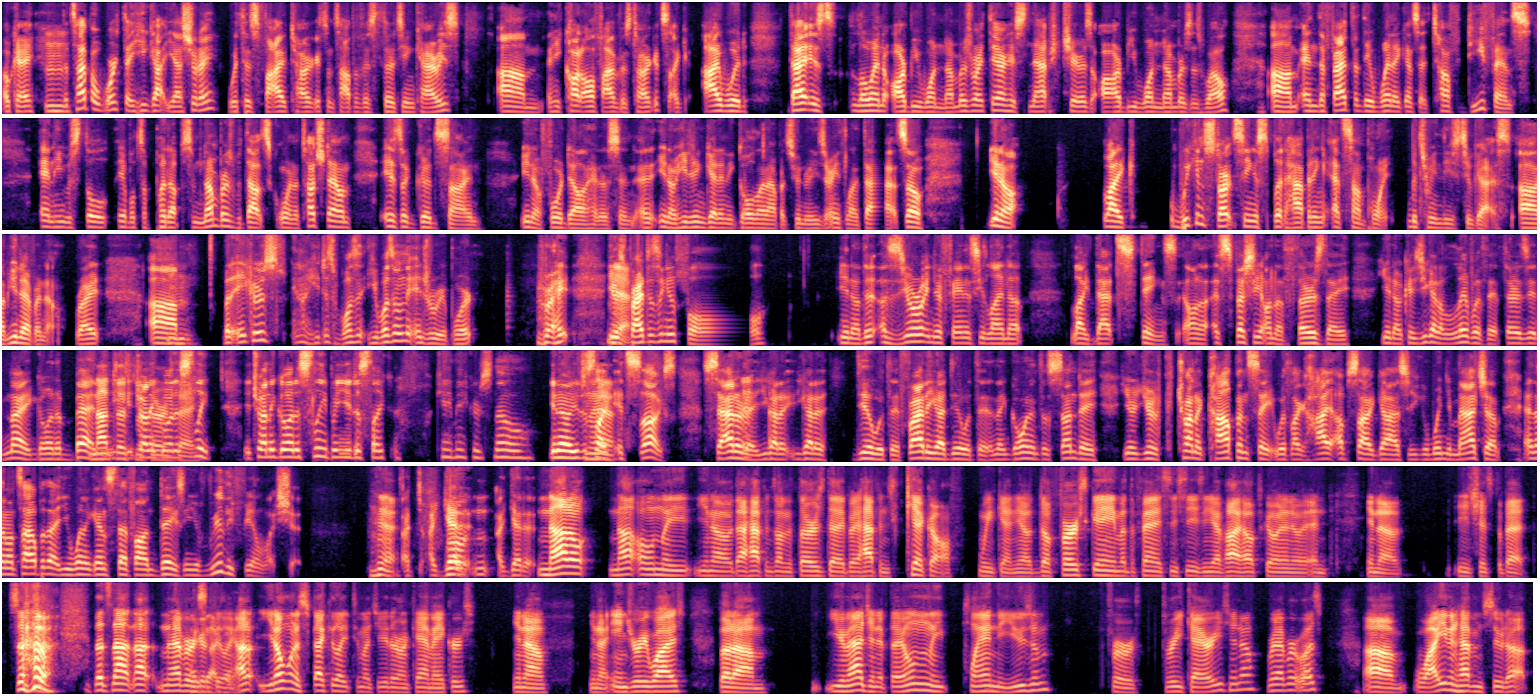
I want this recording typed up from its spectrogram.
Okay, mm-hmm. the type of work that he got yesterday with his five targets on top of his 13 carries, um, and he caught all five of his targets. Like I would, that is low end RB one numbers right there. His snap shares RB one numbers as well, um, and the fact that they went against a tough defense and he was still able to put up some numbers without scoring a touchdown is a good sign, you know, for Darrell Henderson. And, you know, he didn't get any goal line opportunities or anything like that. So, you know, like we can start seeing a split happening at some point between these two guys. Um, you never know, right? Um, mm-hmm. But Akers, you know, he just wasn't, he wasn't on the injury report, right? He yeah. was practicing in full. You know, a zero in your fantasy lineup like that stings on a, especially on a Thursday, you know, because you got to live with it Thursday night, going to bed. Not just you're trying to go to sleep. You're trying to go to sleep, and you're just like, Cam Akers, no, you know, you're just yeah. like, it sucks. Saturday, you gotta you gotta deal with it. Friday, you gotta deal with it, and then going into Sunday, you're you're trying to compensate with like high upside guys so you can win your matchup, and then on top of that, you win against Stefon Diggs, and you're really feeling like shit. Yeah, I, I get well, it. I get it. Not not only you know that happens on a Thursday, but it happens kickoff weekend. You know, the first game of the fantasy season, you have high hopes going into it, and you know he shits the bed. So yeah. that's not not never a exactly. good feeling. I don't, you don't want to speculate too much either on Cam Akers. You know, you know injury wise, but um, you imagine if they only plan to use him for three carries, you know, whatever it was, um, why even have him suit up?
